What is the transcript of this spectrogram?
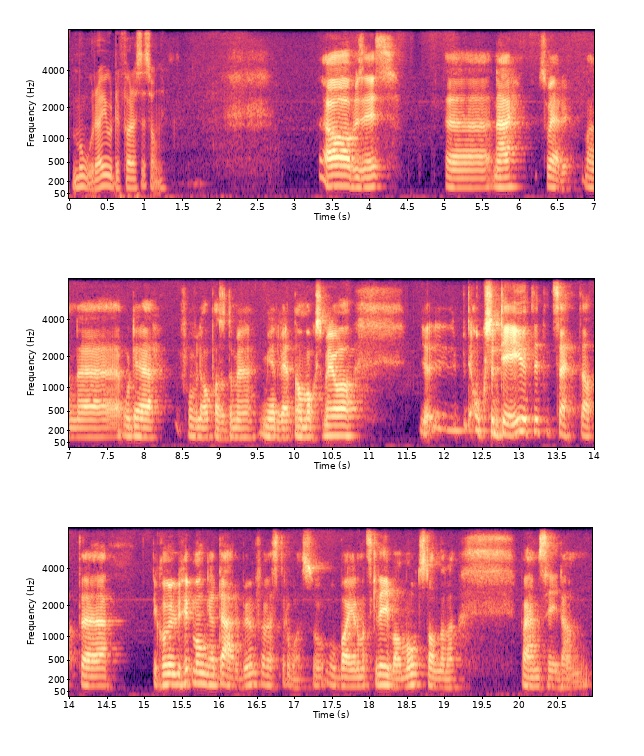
Mora gjorde förra säsongen. Ja, precis. Uh, Nej, så är det Men, eh, och det får väl hoppas att de är medvetna om också Men jag, jag Också det är ju ett litet sätt att eh, Det kommer bli många derbyn för Västerås och, och bara genom att skriva om motståndarna på hemsidan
